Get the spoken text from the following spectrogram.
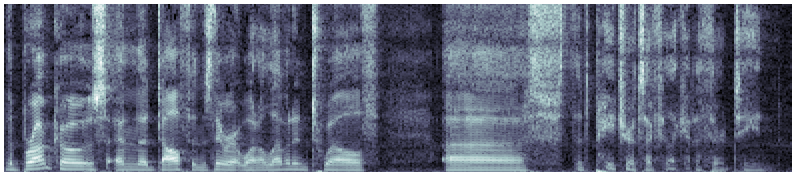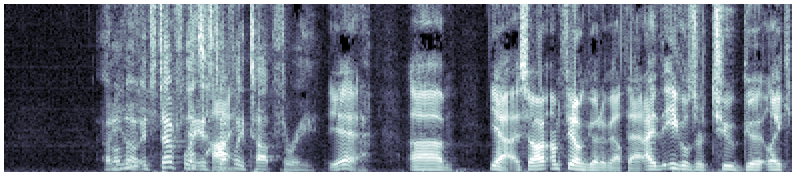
the Broncos and the Dolphins they were at what 11 and 12. Uh, the Patriots I feel like had a 13. I don't know. It's definitely That's it's high. definitely top three. Yeah. Um, yeah, so I'm feeling good about that. I, the Eagles are too good. Like,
